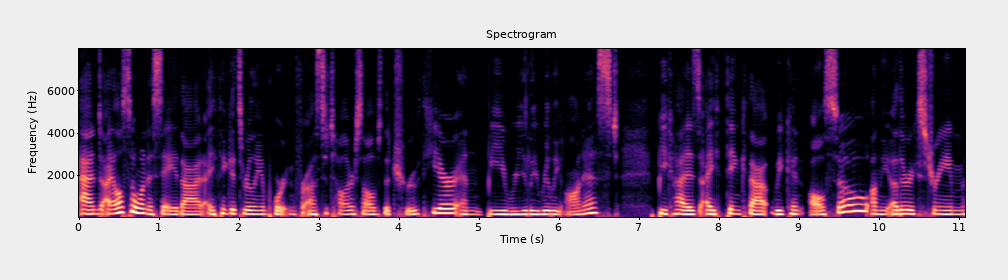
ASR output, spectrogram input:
and I also want to say that I think it's really important for us to tell ourselves the truth here and be really, really honest because I think that we can also, on the other extreme,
